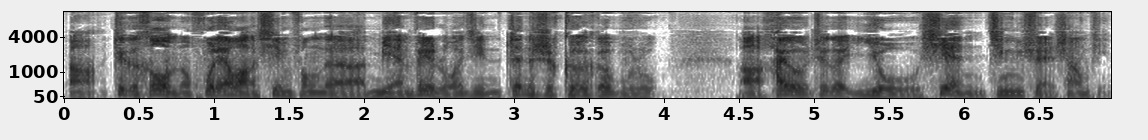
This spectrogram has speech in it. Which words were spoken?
啊，这个和我们互联网信奉的免费逻辑真的是格格不入啊！还有这个有限精选商品，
